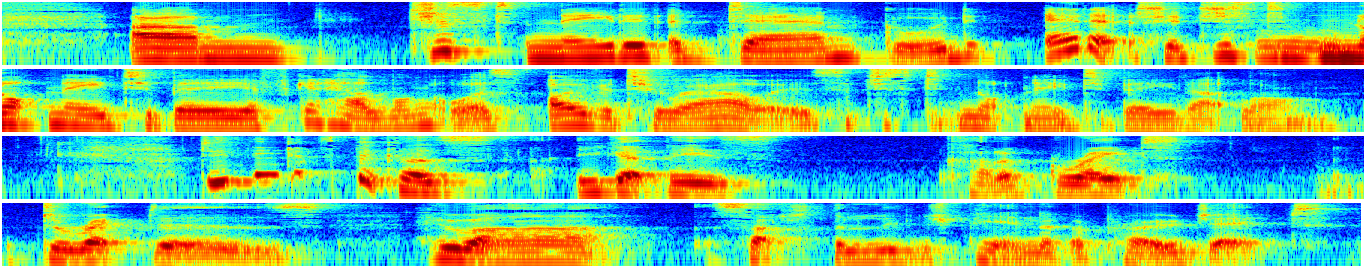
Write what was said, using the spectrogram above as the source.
Um, just needed a damn good edit. It just did not need to be, I forget how long it was, over two hours. It just did not need to be that long. Do you think it's because you get these kind of great directors who are such the linchpin of a project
